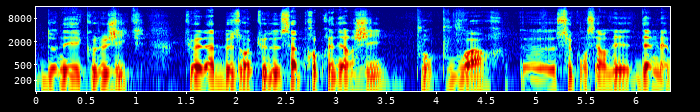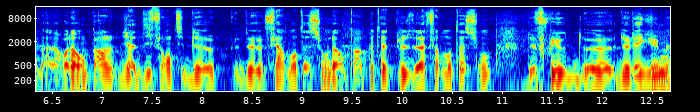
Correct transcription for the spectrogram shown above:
données écologiques qu'elle a besoin que de sa propre énergie pour pouvoir euh, se conserver d'elle-même. Alors là, on parle, il y a différents types de, de fermentation. Là, on parle peut-être plus de la fermentation de fruits ou de, légumes.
